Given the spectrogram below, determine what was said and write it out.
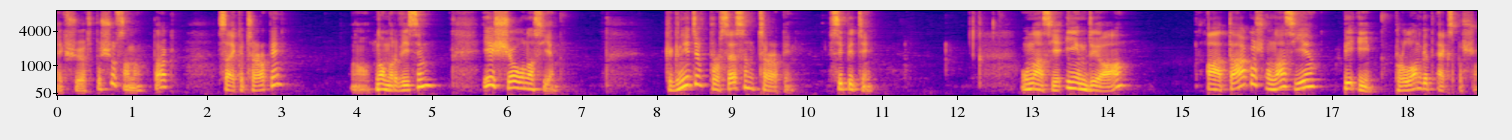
Якщо я спущу саме, так. Psychotherapy. От. Номер 8. І що у нас є? Cognitive Processing Therapy. CPT у нас є EMDR, а також у нас є PE Prolonged Exposure.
